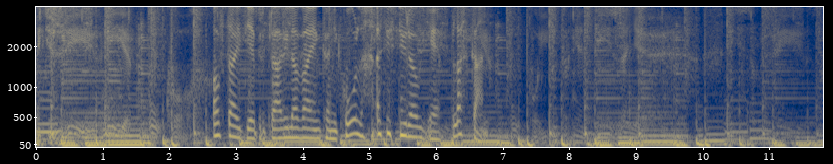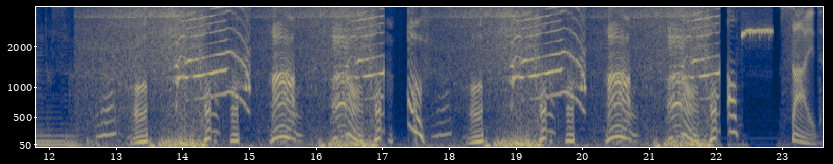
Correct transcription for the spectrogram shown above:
Biti živ nije puko. Offside je pripravila vajenka Nikol, asistiral je Plaskan. Offside.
